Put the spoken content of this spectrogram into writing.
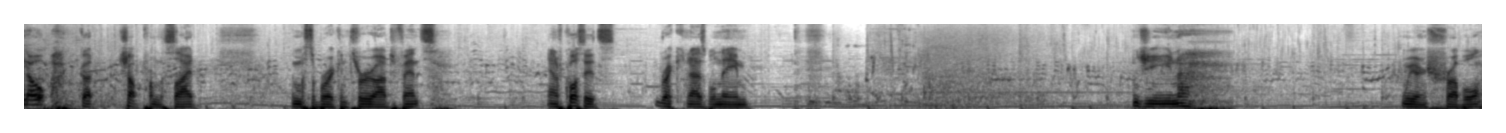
Nope, got chopped from the side. It must have broken through our defense. And of course it's recognizable name. Gene. We're in trouble.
